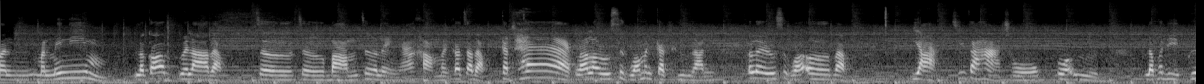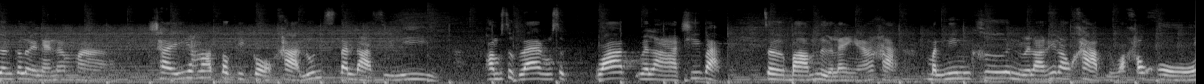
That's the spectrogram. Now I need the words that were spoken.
มันมันไม่นิ่ม แล้วก็เวลาแบบเจอเจอบัมเจออะไรอย่างเงี้ยค่ะ มันก็จะแบบกระแทก แล้วเรารู้สึกว่ามันกระเทือน ก็เลยรู้สึกว่าเออแบบอยากที่จะหาโชคตัวอื่น แล้วพอดีเพื่อนก็เลยแนะนำมา ใช้ยี่ห้อโตกิโกค่ะ รุ่น Standard Series ความรู้สึกแรกรู้สึกว่าเวลาที่แบบเจอบัมหรืออะไรเงี้ยค่ะ มันนิ่มขึ้นเวลาที่เราขับหรือว่าเข้าโค้ง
